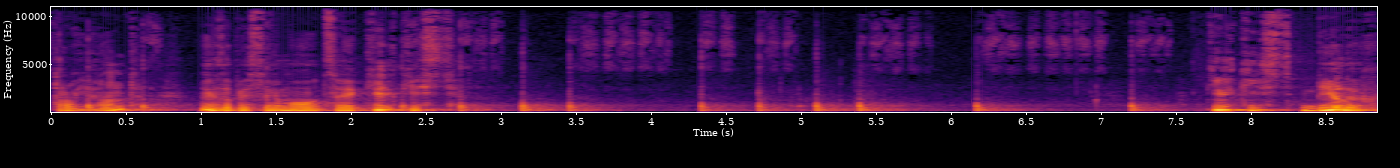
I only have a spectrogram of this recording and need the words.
Троянд. Ну і записуємо це кількість. Кількість білих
